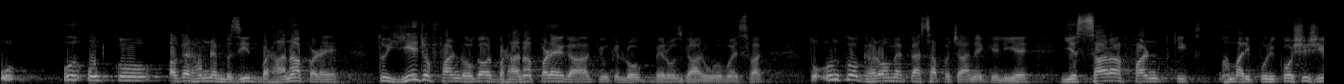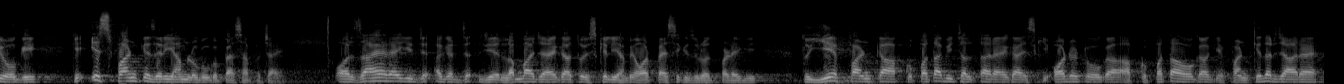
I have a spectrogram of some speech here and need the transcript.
ان کو اگر ہم نے مزید بڑھانا پڑے، تو یہ جو فنڈ ہوگا اور بڑھانا پڑے گا، کیونکہ لوگ بے روزگار ہوئے ہوئے اس وقت، تو ان کو گھروں میں پیسہ پہنچانے کے لیے یہ سارا فنڈ کی ہماری پوری کوشش ہی ہوگی کہ اس فنڈ کے ذریعے ہم لوگوں کو پیسہ پہنچائیں۔ اور ظاہر ہے، یہ اگر یہ لمبا جائے گا، تو اس کے لیے ہمیں اور پیسے کی ضرورت پڑے گی۔ تو یہ فنڈ کا آپ کو پتہ بھی چلتا رہے گا، اس کی آڈٹ ہوگا، آپ کو پتہ ہوگا کہ فنڈ کدھر جا رہا ہے۔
